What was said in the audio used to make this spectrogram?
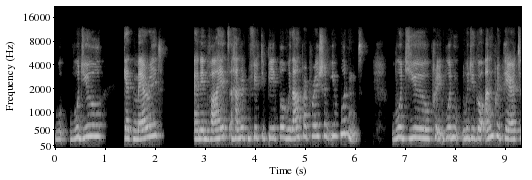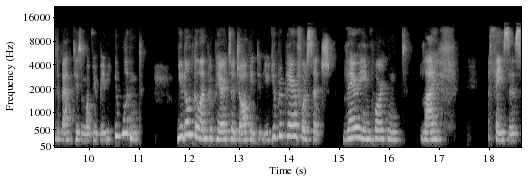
W- would you get married and invite 150 people without preparation? You wouldn't. Would you pre- wouldn't would you go unprepared to the baptism of your baby? You wouldn't. You don't go unprepared to a job interview. You prepare for such very important life phases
